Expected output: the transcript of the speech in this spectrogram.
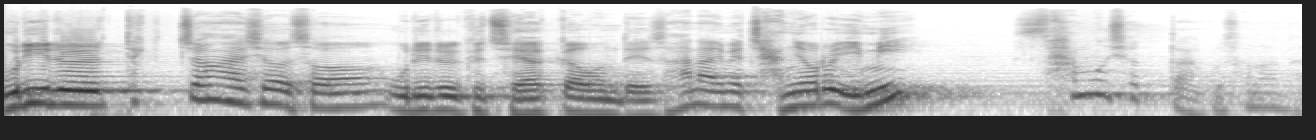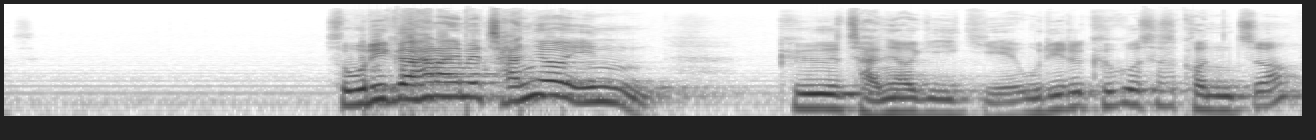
우리를 택정하셔서 우리를 그 죄악 가운데에서 하나님의 자녀로 이미 삼으셨다고 선언하세요. 그래서 우리가 하나님의 자녀인 그 자녀이기에 우리를 그곳에서 건져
